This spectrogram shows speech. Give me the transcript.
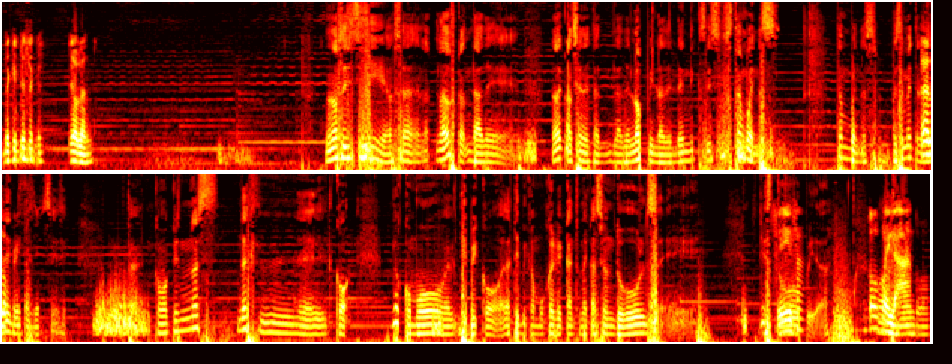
¿De qué piensas que estoy hablando? No, no, sí, sí, sí, o sea, la, la dos can- la de, las dos canciones, la, la de Lop y la de Lennox, sí, sí, están buenas. Están buenas, especialmente la La de también. Sí, sí. Como que no es, no es el, el co- lo común, el típico, la típica mujer que canta una canción dulce y Sí, estúpida. Todos Oh. bailando.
